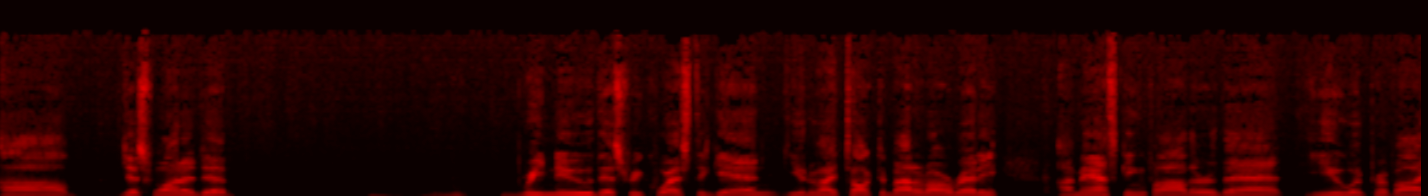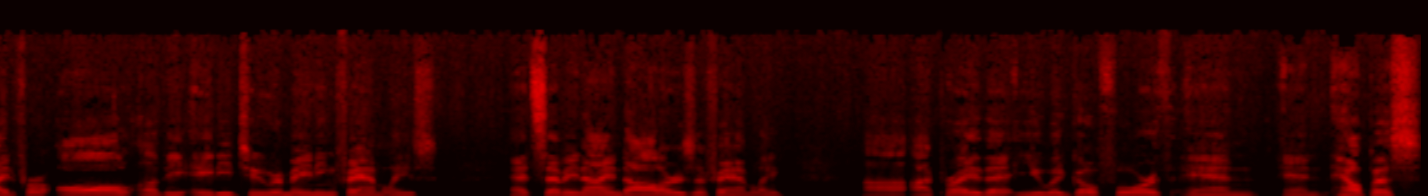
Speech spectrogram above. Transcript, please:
uh, just wanted to renew this request again. You know, I talked about it already. I'm asking, Father, that you would provide for all of the 82 remaining families at $79 a family. Uh, I pray that you would go forth and and help us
